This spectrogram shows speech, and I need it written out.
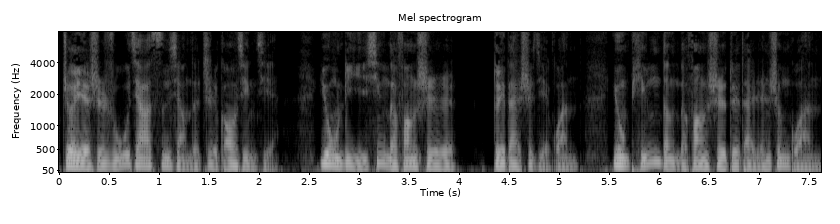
这也是儒家思想的至高境界：用理性的方式对待世界观，用平等的方式对待人生观，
